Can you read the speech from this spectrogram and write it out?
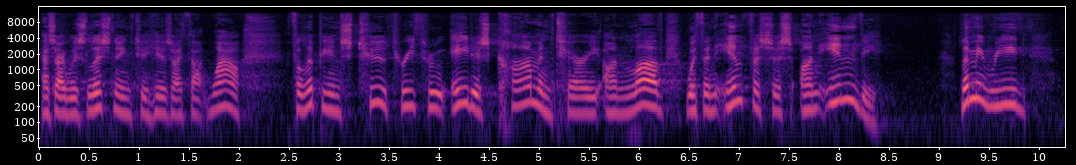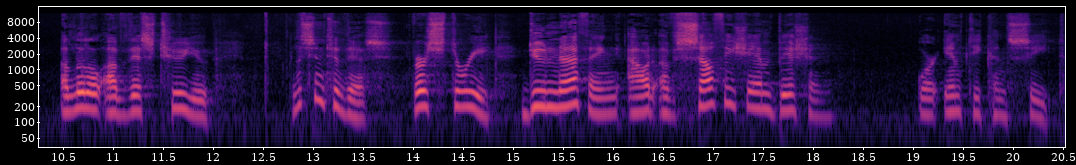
as I was listening to his, I thought, wow, Philippians 2 3 through 8 is commentary on love with an emphasis on envy. Let me read a little of this to you. Listen to this. Verse 3 Do nothing out of selfish ambition or empty conceit.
